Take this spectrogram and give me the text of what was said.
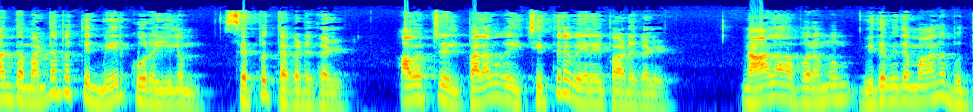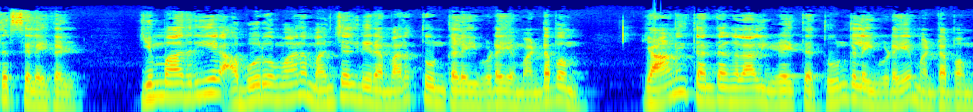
அந்த மண்டபத்தின் மேற்கூரையிலும் செப்புத் தகடுகள் அவற்றில் பலவகை சித்திர வேலைப்பாடுகள் நாலாபுரமும் விதவிதமான புத்தர் சிலைகள் இம்மாதிரியே அபூர்வமான மஞ்சள் நிற மரத்தூண்களை உடைய மண்டபம் யானை தந்தங்களால் இழைத்த தூண்களை உடைய மண்டபம்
